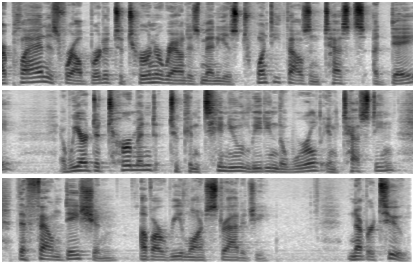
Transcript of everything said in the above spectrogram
Our plan is for Alberta to turn around as many as 20,000 tests a day, and we are determined to continue leading the world in testing, the foundation of our relaunch strategy. Number two,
